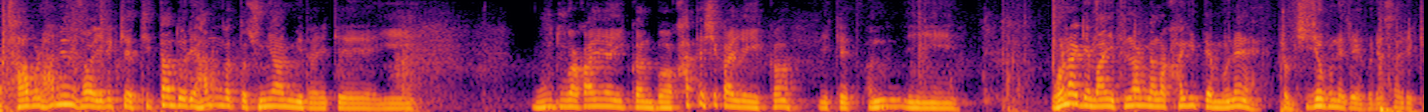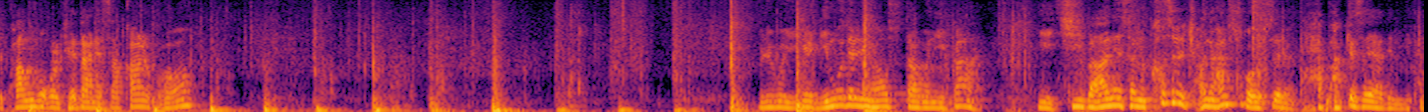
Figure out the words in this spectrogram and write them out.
잡을 하면서 이렇게 뒷단돌이 하는 것도 중요합니다. 이렇게 이 우드가 깔려 있건 뭐 카펫이 깔려 있건 이렇게 언- 이 워낙에 많이 들락날락 하기 때문에 좀 지저분해져요. 그래서 이렇게 광목을 계단에 싹 깔고. 그리고 이게 리모델링 하우스다 보니까 이 집 안에서는 컷을 전혀 할 수가 없어요. 다 밖에서 해야 됩니다.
